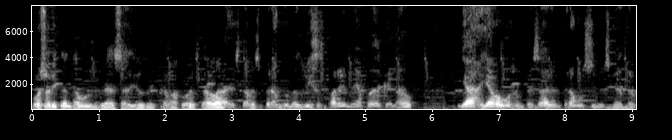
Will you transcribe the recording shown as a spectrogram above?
Pues ahorita andamos, gracias a Dios, de trabajo. Estaba, estaba esperando las visas para irme ya para aquel lado. Ya, ya vamos a empezar. Entramos, quiere, tra-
